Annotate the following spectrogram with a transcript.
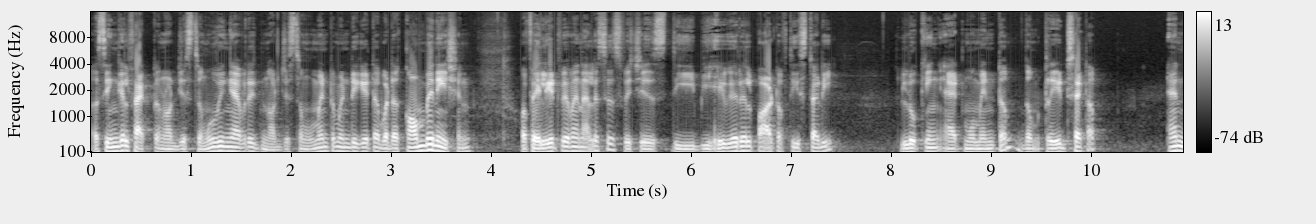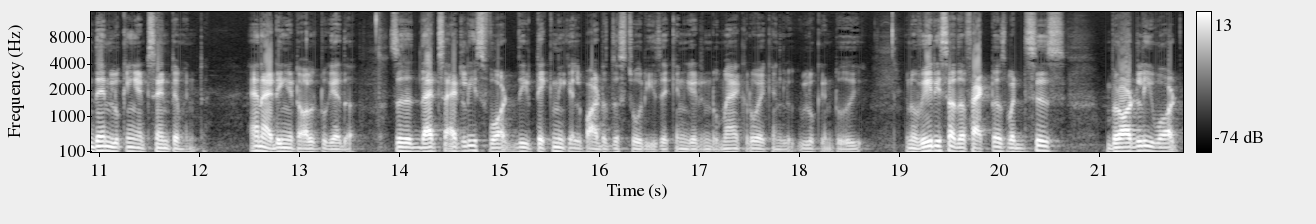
a single factor, not just a moving average, not just a momentum indicator, but a combination of Elliott wave analysis, which is the behavioral part of the study, looking at momentum, the trade setup, and then looking at sentiment and adding it all together. So that's at least what the technical part of the story is. I can get into macro, I can look into the, you know various other factors, but this is broadly what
